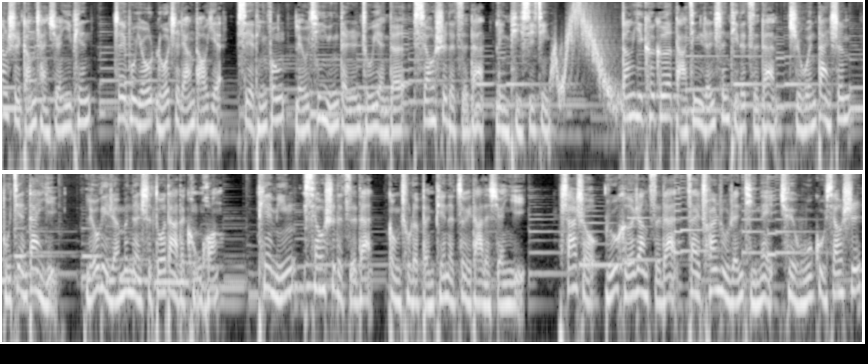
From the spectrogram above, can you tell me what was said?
样是港产悬疑片，这部由罗志良导演、谢霆锋、刘青云等人主演的《消失的子弹》另辟蹊径。当一颗颗打进人身体的子弹只闻弹声不见弹影，留给人们的是多大的恐慌？片名《消失的子弹》供出了本片的最大的悬疑：杀手如何让子弹再穿入人体内却无故消失？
